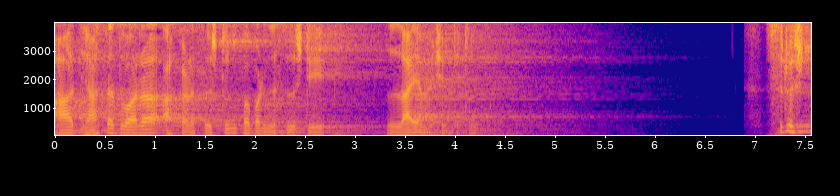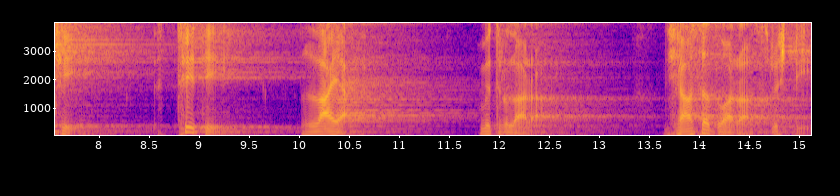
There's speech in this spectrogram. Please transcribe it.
ఆ ధ్యాస ద్వారా అక్కడ సృష్టింపబడిన సృష్టి లయం చెందుతుంది. సృష్టి స్థితి లయ మిత్రులారా ధ్యాస ద్వారా సృష్టి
